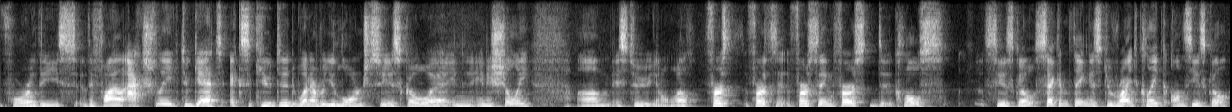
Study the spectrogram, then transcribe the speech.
for these, the file actually to get executed whenever you launch CSGO uh, in, initially um, is to, you know, well, first, first, first thing first, close CSGO. Second thing is to right click on CSGO,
